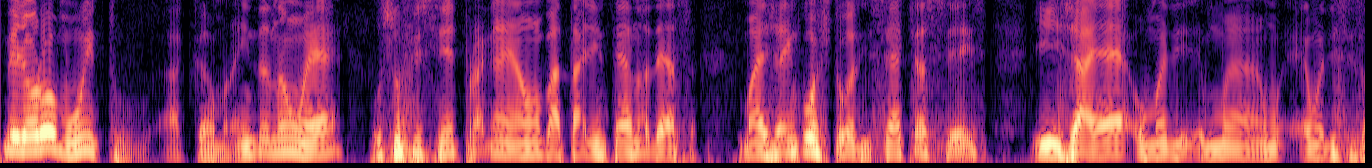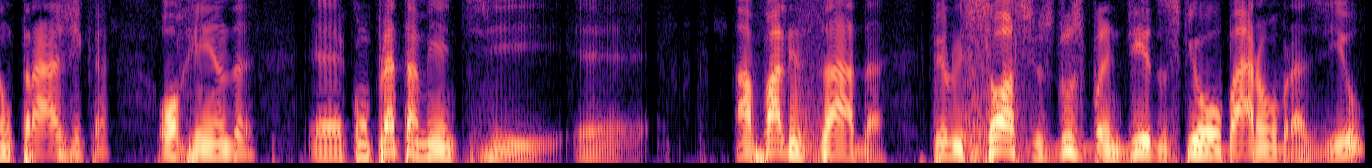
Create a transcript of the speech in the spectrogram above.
melhorou muito a Câmara. Ainda não é o suficiente para ganhar uma batalha interna dessa, mas já encostou ali, 7 a 6, e já é uma, uma, é uma decisão trágica, horrenda, é, completamente é, avalizada pelos sócios dos bandidos que roubaram o Brasil,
